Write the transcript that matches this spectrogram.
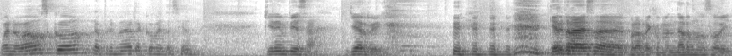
Bueno, vamos con la primera recomendación. ¿Quién empieza? Jerry. ¿Qué traes eh, para recomendarnos hoy?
